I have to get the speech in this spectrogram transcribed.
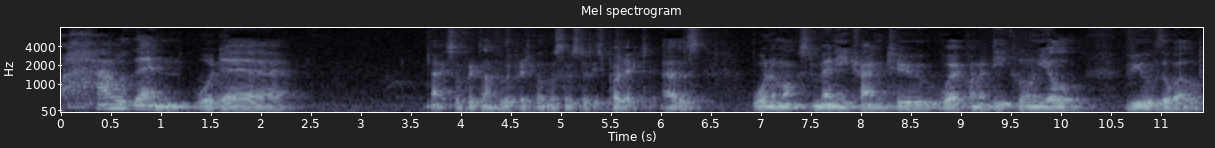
how then would, uh, like, so for example, the Critical Muslim Studies Project, as one amongst many trying to work on a decolonial view of the world,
